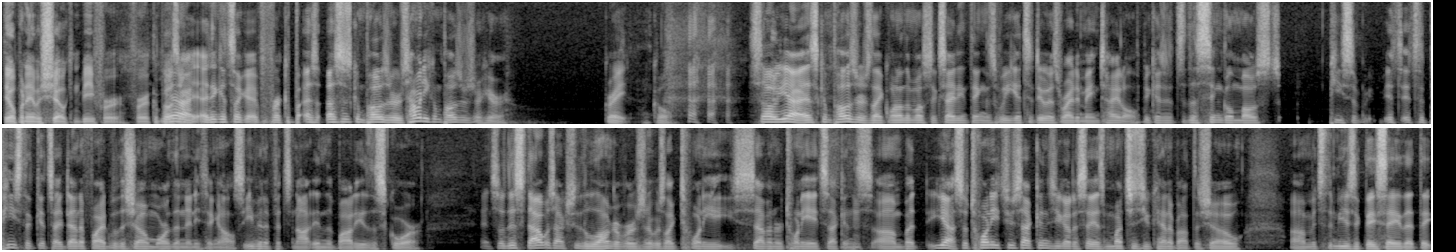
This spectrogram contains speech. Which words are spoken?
the opening of a show can be for for a composer? Yeah, I think it's like a, for comp- us as composers. How many composers are here? Great, cool. so yeah, as composers, like one of the most exciting things we get to do is write a main title because it's the single most piece of it's it's the piece that gets identified with the show more than anything else, even if it's not in the body of the score. And so this that was actually the longer version. It was like 27 or 28 seconds. Mm-hmm. Um, but yeah, so 22 seconds. You got to say as much as you can about the show. Um, it's the music they say that they,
